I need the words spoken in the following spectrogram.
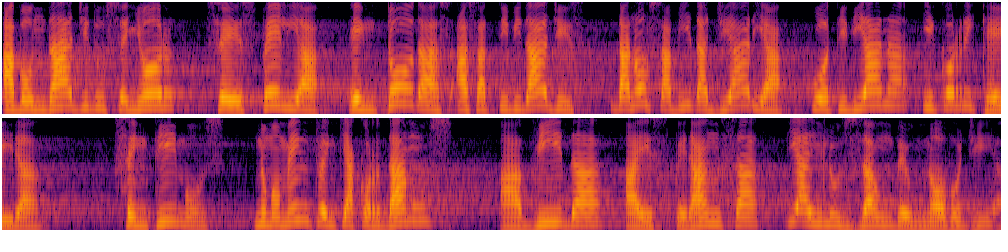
A bondade do Senhor se espelha em todas as atividades da nossa vida diária, cotidiana e corriqueira. Sentimos, no momento em que acordamos, a vida, a esperança e a ilusão de um novo dia.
